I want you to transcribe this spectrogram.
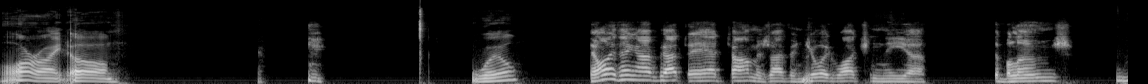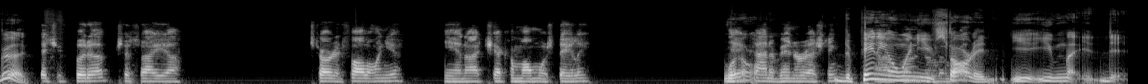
All right. Um, well, The only thing I've got to add, Tom, is I've enjoyed watching the uh, the balloons good. that you put up since I uh, started following you, and I check them almost daily. Well, They're kind of interesting. depending I've on when you little bit. started, you you ma- d-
